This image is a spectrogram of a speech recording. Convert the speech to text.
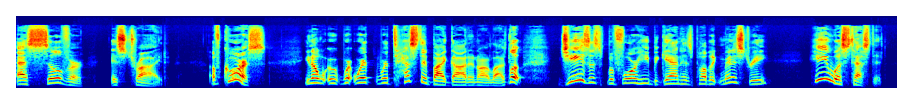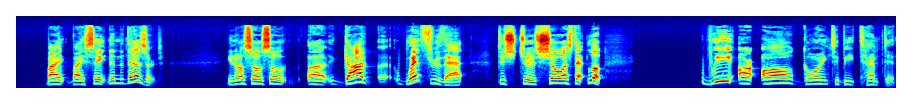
as silver is tried. Of course. You know, we're, we're, we're tested by God in our lives. Look, Jesus, before he began his public ministry, he was tested. by by Satan in the desert. You know, so so uh, God uh, went through that to to show us that look, we are all going to be tempted.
